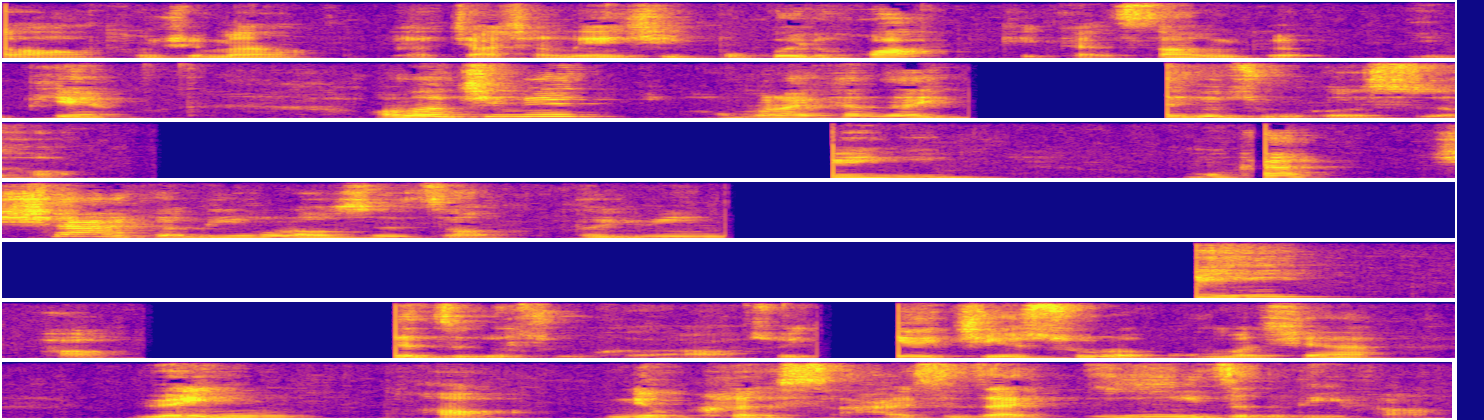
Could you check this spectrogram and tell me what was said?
好，同学们要加强练习，不会的话可以看上一个影片。好，那今天我们来看在这个组合时候原因，我们看。下一个利用老师找的语音 B 好的这个组合啊，所以 A 结束了。我们现在元音好 nucleus 还是在 E 这个地方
